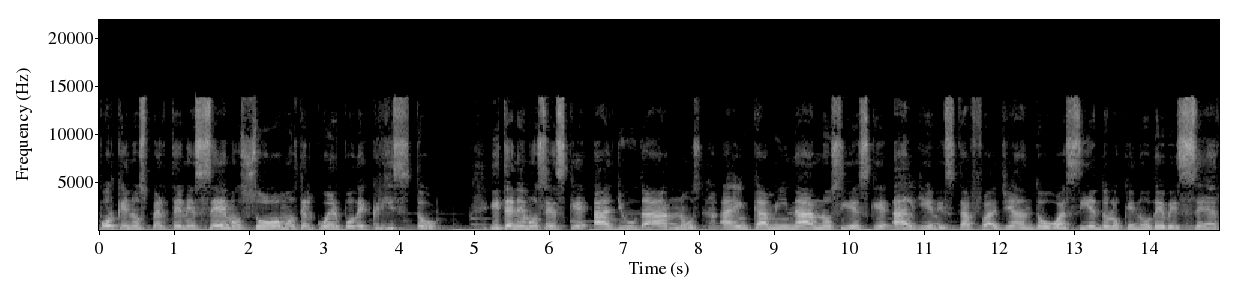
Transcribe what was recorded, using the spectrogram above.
porque nos pertenecemos, somos del cuerpo de Cristo. Y tenemos es que ayudarnos a encaminarnos si es que alguien está fallando o haciendo lo que no debe ser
